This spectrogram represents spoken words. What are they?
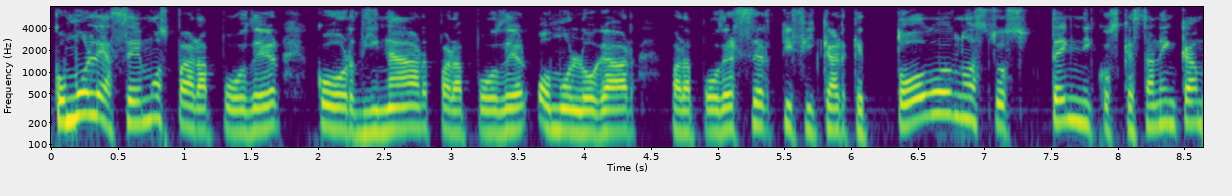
¿Cómo le hacemos para poder coordinar, para poder homologar, para poder certificar que todos nuestros técnicos que están en campo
